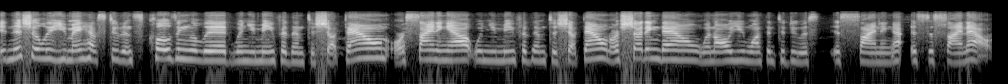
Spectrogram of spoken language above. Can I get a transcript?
initially you may have students closing the lid when you mean for them to shut down or signing out when you mean for them to shut down or shutting down when all you want them to do is, is signing is to sign out.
